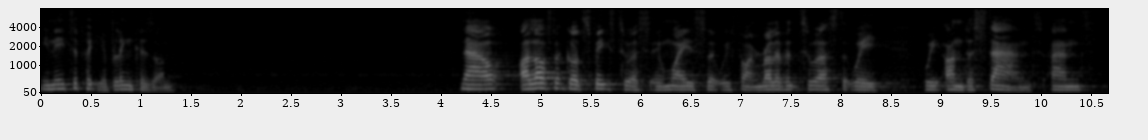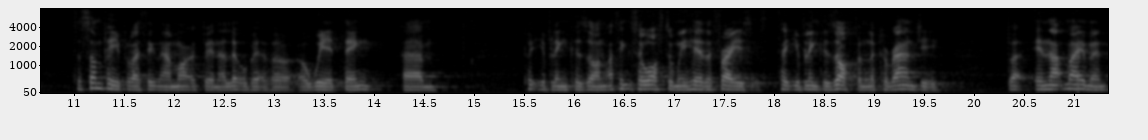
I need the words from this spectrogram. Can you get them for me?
You need to put your blinkers on. Now, I love that God speaks to us in ways that we find relevant to us, that we we understand. And to some people, I think that might have been a little bit of a, a weird thing. Um, put your blinkers on. I think so often we hear the phrase, take your blinkers off and look around you. But in that moment,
